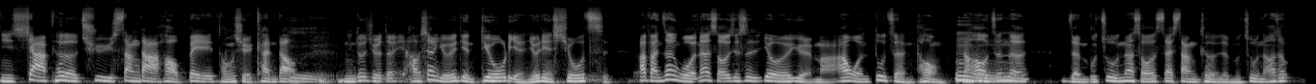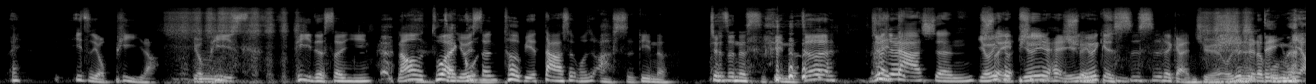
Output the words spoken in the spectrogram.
你下课去上大号被同学看到，嗯你都觉得好像有一点丢脸，有点羞耻啊。反正我那时候就是幼儿园嘛，啊，我肚子很痛，嗯然后真的忍不住，那时候在上课忍不住，然后就哎、一直有屁啦，有屁、屁的声音，然后突然有一声特别大声，我说啊死定了，就真的死定了，就是就太大声，有一有一有水有一点屁湿湿的感觉，我就觉得不妙，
